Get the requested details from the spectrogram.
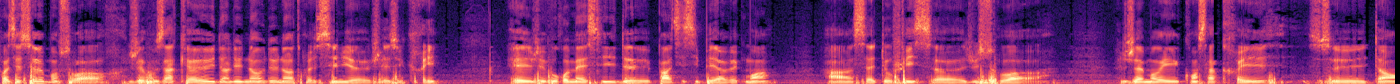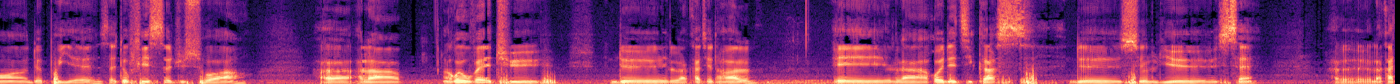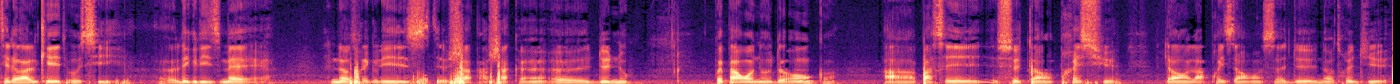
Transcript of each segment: Frères et sœurs, bonsoir. Je vous accueille dans le nom de notre Seigneur Jésus-Christ et je vous remercie de participer avec moi à cet office euh, du soir. J'aimerais consacrer ce temps de prière, cet office du soir, euh, à la réouverture de la cathédrale et la redédicace de ce lieu saint, euh, la cathédrale qui est aussi euh, l'église mère, notre église à chacun euh, de nous. Préparons-nous donc à passer ce temps précieux dans la présence de notre Dieu.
